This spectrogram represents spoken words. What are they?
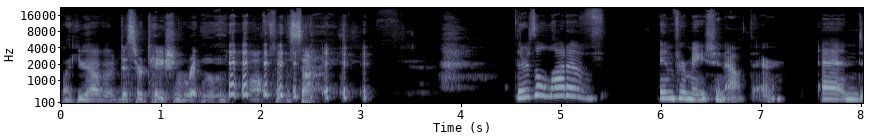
like you have a dissertation written off to the side. There's a lot of information out there. And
